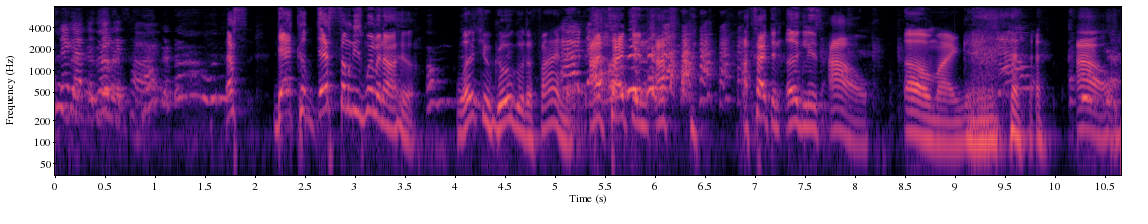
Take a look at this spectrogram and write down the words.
They got the Is biggest heart. crocodile? What is- That's that. Could, that's some of these women out here. What did you Google to find that? know. I typed in. I, I typed in ugliest owl. Oh my god. Owl.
